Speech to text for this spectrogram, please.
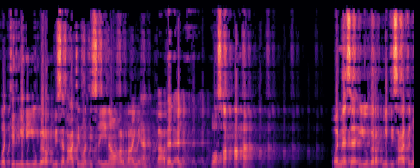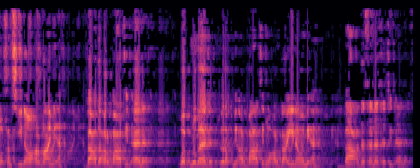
والترمذي برقم سبعة وتسعين وأربعمائة بعد الألف وصححه. والنسائي برقم تسعة وخمسين وأربعمائة بعد أربعة الآلاف وابن ماجه برقم أربعة وأربعين ومائة بعد ثلاثة الآلاف.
